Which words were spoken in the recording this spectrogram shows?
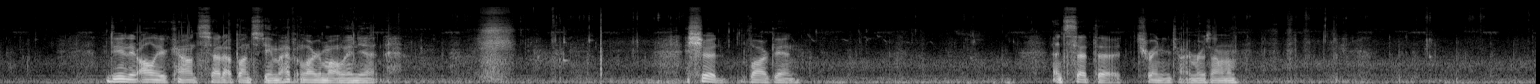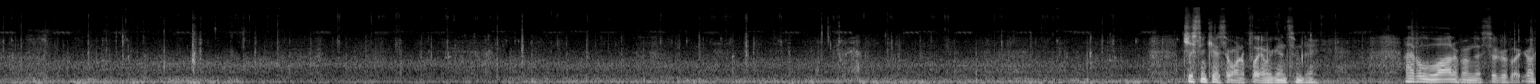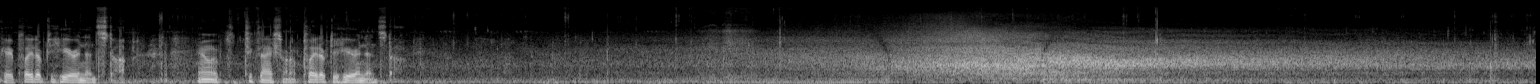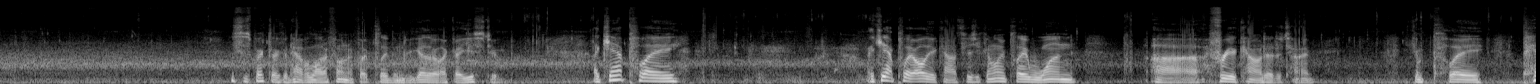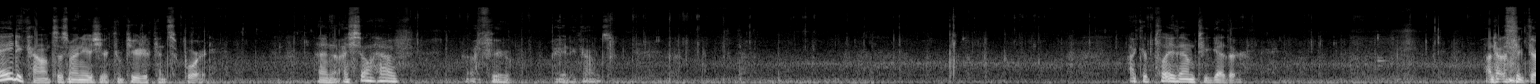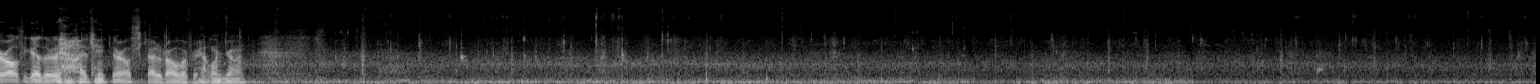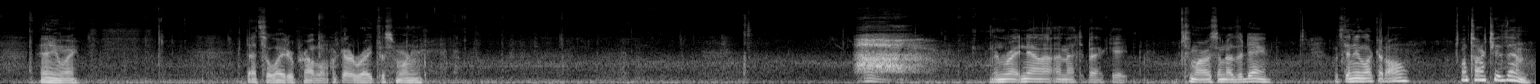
I did get all the accounts set up on Steam. I haven't logged them all in yet. I should log in and set the training timers on them. just in case I want to play them again someday. I have a lot of them that sort of like, okay, played up to here and then stop. You know, take the next one, played up to here and then stop. I suspect I could have a lot of fun if I played them together like I used to. I can't play I can't play all the accounts because you can only play one uh, free account at a time. You can play paid accounts as many as your computer can support. And I still have a few paid accounts. I could play them together. I don't think they're all together. I think they're all scattered all over Hell and Gone. Anyway, that's a later problem. I've got to write this morning. and right now I'm at the back gate. Tomorrow's another day. With any luck at all, I'll talk to you then.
